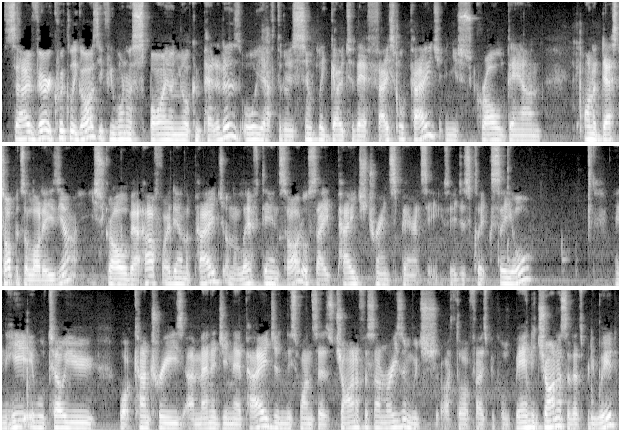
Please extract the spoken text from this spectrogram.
So very quickly guys, if you want to spy on your competitors, all you have to do is simply go to their Facebook page and you scroll down on a desktop, it's a lot easier. You scroll about halfway down the page on the left hand side will say page transparency. So you just click see all and here it will tell you what countries are managing their page and this one says China for some reason which I thought Facebook was banned in China so that's pretty weird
